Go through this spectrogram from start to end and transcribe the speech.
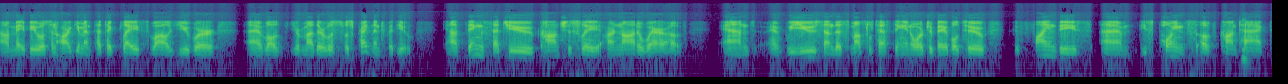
Uh, maybe it was an argument that took place while you were, uh, while your mother was, was pregnant with you. Uh, things that you consciously are not aware of. And uh, we use then this muscle testing in order to be able to, to find these, um, these points of contact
